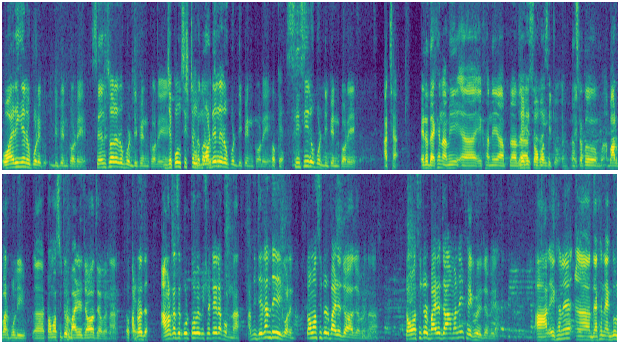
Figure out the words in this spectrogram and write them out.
ওয়ারিং এর উপরে ডিপেন্ড করে সেন্সরের উপর ডিপেন্ড করে যে কোন সিস্টেমটা মডেলের উপর ডিপেন্ড করে ওকে সিসির উপর ডিপেন্ড করে। আচ্ছা এটা দেখেন আমি এখানে আপনার টমাসিটো। এটা তো বারবার বলি টমাসিটোর বাইরে যাওয়া যাবে না. আপনার আমার কাছে করতে হবে বিষয়টা এরকম না। আপনি যেখান থেকেই করেন টমাসিটোর বাইরে যাওয়া যাবে না। টমাসিটোর বাইরে যাওয়া মানেই ফেক হয়ে যাবে। আর এখানে দেখেন একদম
